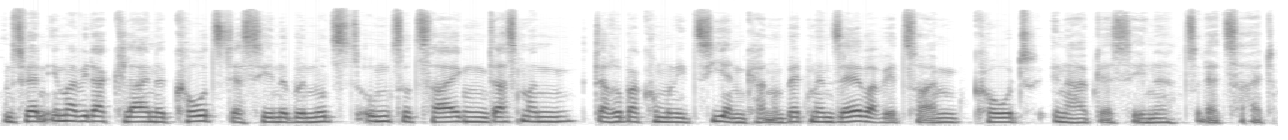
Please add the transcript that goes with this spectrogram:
Und es werden immer wieder kleine Codes der Szene benutzt, um zu zeigen, dass man darüber kommunizieren kann. Und Batman selber wird zu einem Code innerhalb der Szene zu der Zeit.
